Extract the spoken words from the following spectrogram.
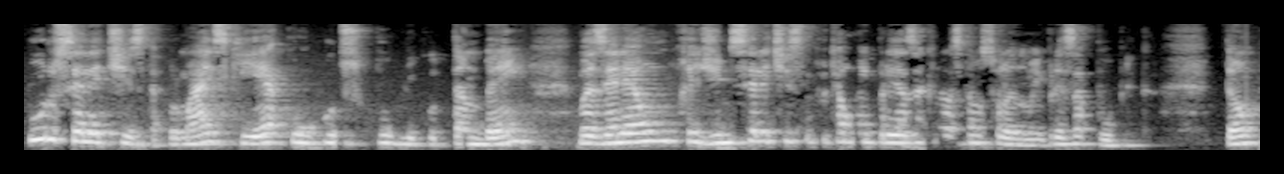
puro seletista, por mais que é concurso público também, mas ele é um regime seletista porque é uma empresa que nós estamos falando, uma empresa pública. Então,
